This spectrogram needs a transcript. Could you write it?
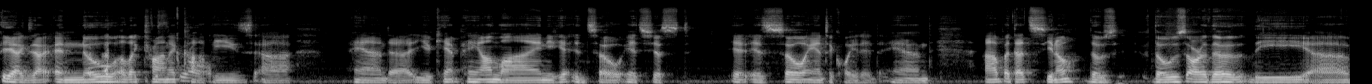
Yeah, exactly. And no electronic copies, uh, and uh, you can't pay online. You get, and so it's just it is so antiquated. And uh, but that's you know those those are the the uh,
